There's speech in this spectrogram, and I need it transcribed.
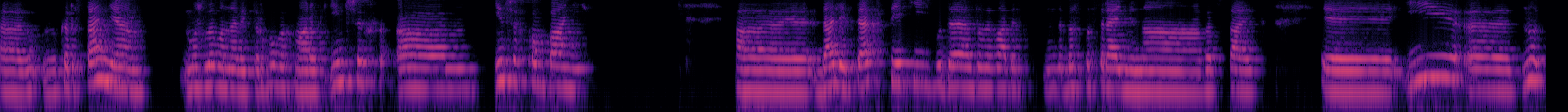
Е, використання, можливо, навіть торгових марок інших, е, інших компаній. Е, далі текст, який буде заливатися безпосередньо на веб-сайт. І ну,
